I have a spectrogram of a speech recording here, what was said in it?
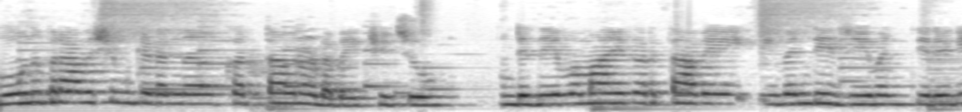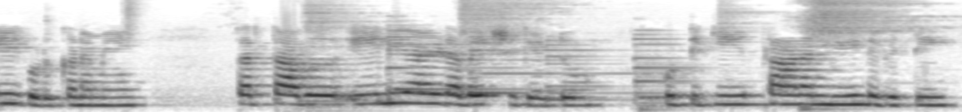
മൂന്ന് പ്രാവശ്യം കിടന്ന് കർത്താവിനോട് അപേക്ഷിച്ചു. എന്റെ ദൈവമായ കർത്താവെ ഇവന്റെ ജീവൻ തിരികെ കൊടുക്കണമേ. കർത്താവ് ഏലിയായുടെ അപേക്ഷ കേട്ടു. കുട്ടിക്ക് പ്രാണൻ വീണ്ടു കിട്ടി.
